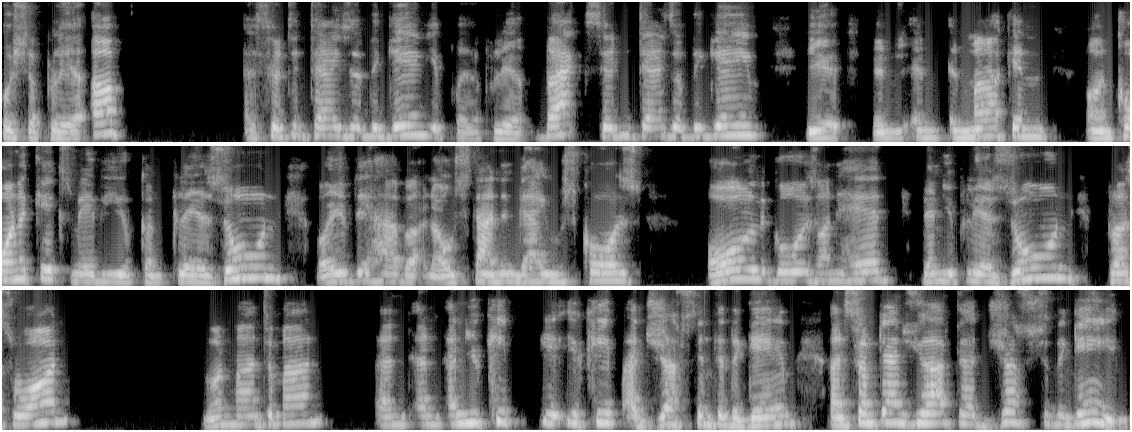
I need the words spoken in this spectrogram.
push a player up at certain times of the game. You put a player back certain times of the game. You in in, in marking on corner kicks, maybe you can play a zone, or if they have an outstanding guy who scores all the goals on head, then you play a zone plus one, one man to man and and and you keep you, you keep adjusting to the game. And sometimes you have to adjust to the game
